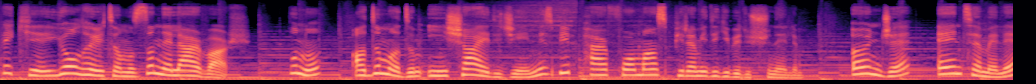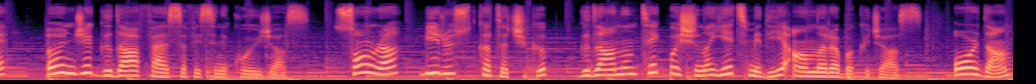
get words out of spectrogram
Peki yol haritamızda neler var? Bunu adım adım inşa edeceğimiz bir performans piramidi gibi düşünelim. Önce en temele önce gıda felsefesini koyacağız. Sonra bir üst kata çıkıp gıdanın tek başına yetmediği anlara bakacağız. Oradan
